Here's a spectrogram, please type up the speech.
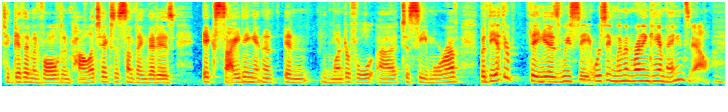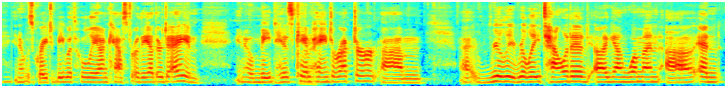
to get them involved in politics is something that is exciting and, and wonderful uh, to see more of. But the other thing is we see we're seeing women running campaigns now. Mm-hmm. You know, it was great to be with Julian Castro the other day and you know meet his campaign right. director. Um, really, really talented uh, young woman. Uh, and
